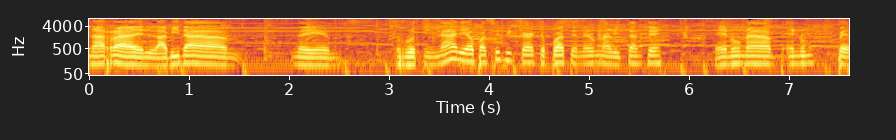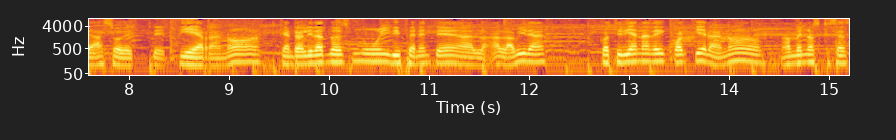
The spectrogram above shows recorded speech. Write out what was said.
narra la vida eh, rutinaria o pacífica que pueda tener un habitante en una en un pedazo de, de tierra, ¿no? Que en realidad no es muy diferente a la, a la vida cotidiana de cualquiera, ¿no? A menos que seas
